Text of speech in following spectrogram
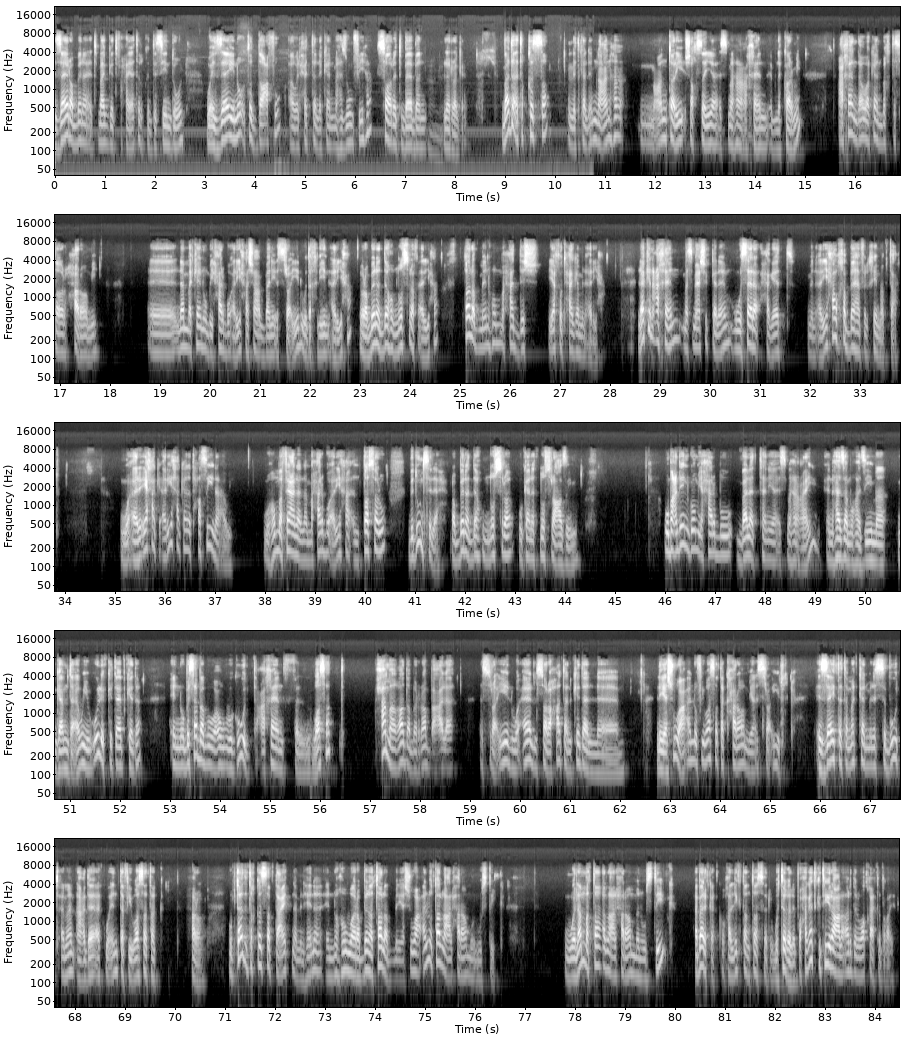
إزاي ربنا اتمجد في حياة القديسين دول وإزاي نقطة ضعفه أو الحتة اللي كان مهزوم فيها صارت بابا للرجاء بدأت القصة اللي اتكلمنا عنها عن طريق شخصية اسمها عخان ابن كرمي. عخان ده كان باختصار حرامي. آه، لما كانوا بيحاربوا أريحة شعب بني إسرائيل وداخلين أريحة وربنا اداهم نصرة في أريحة طلب منهم محدش ياخد حاجة من أريحة. لكن عخان ما سمعش الكلام وسرق حاجات من أريحة وخباها في الخيمة بتاعته. وأريحة أريحة كانت حصينة قوي. وهم فعلا لما حاربوا أريحة انتصروا بدون سلاح. ربنا اداهم نصرة وكانت نصرة عظيمة. وبعدين جم يحاربوا بلد تانية اسمها عاي. انهزموا هزيمة جامدة قوي. يقول الكتاب كده إنه بسبب وجود عخان في الوسط حمى غضب الرب على إسرائيل وقال صراحة كده ليشوع قال له في وسطك حرام يا إسرائيل. إزاي تتمكن من الثبوت أمام أعدائك وأنت في وسطك حرام؟ وابتدت القصة بتاعتنا من هنا إن هو ربنا طلب من يشوع قال له طلع الحرام من وسطيك. ولما تطلع الحرام من وسطيك أباركك وخليك تنتصر وتغلب وحاجات كتيرة على أرض الواقع تتغير.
